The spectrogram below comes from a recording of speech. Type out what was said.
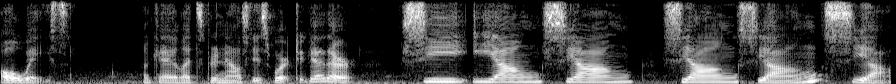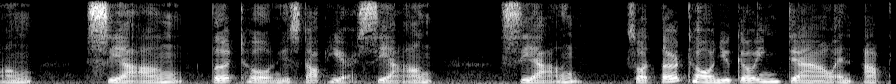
always. Okay, let's pronounce this word together. Xi yang xiang xiang xiang xiang xiang. Third tone, we stop here. Xiang xiang. So a third tone, you're going down and up,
